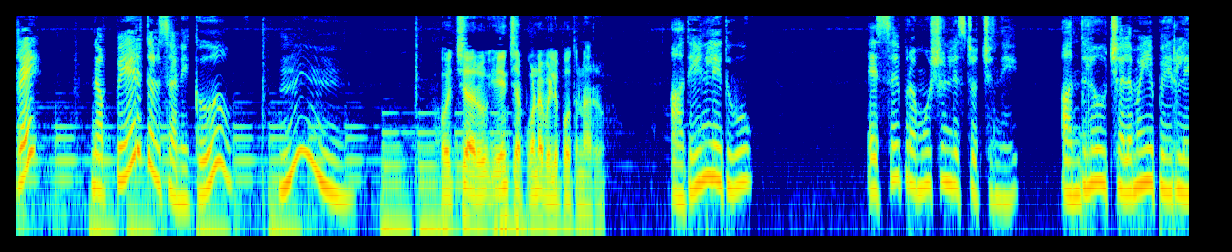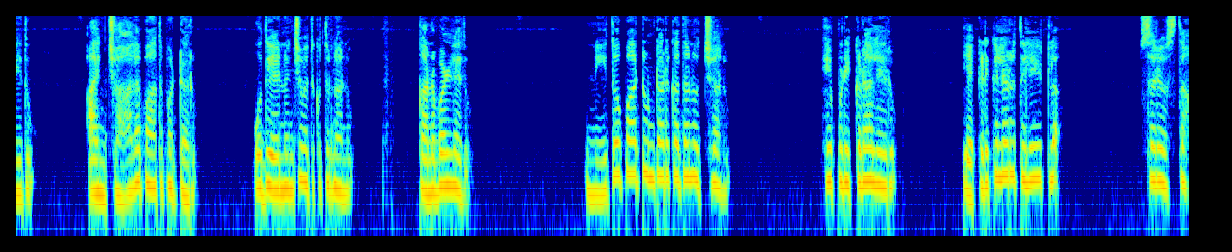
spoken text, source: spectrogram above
రే నా పేరు తెలుసా నీకు? మ్మ్. వచ్చారు ఏం చెప్పకుండా వెళ్ళిపోతున్నారు. అదేం లేదు. ఎస్ఐ ప్రమోషన్ లిస్ట్ వచ్చింది. అందులో చలమయ్య పేరు లేదు. ఆయన చాలా బాధపడ్డారు. ఉదయం నుంచి వెతుకుతున్నాను. కనబడలేదు. నీతో పాటు ఉంటారు కదా అని వచ్చాను. ఇప్పుడు ఇక్కడా లేరు. ఎక్కడికెళ్ళారో తెలియట్లా. సరే వస్తా.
